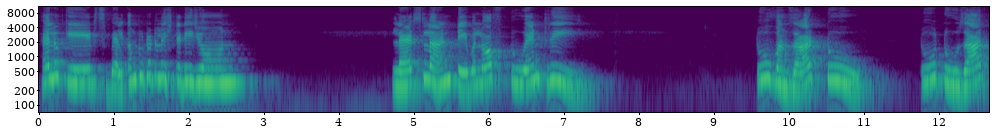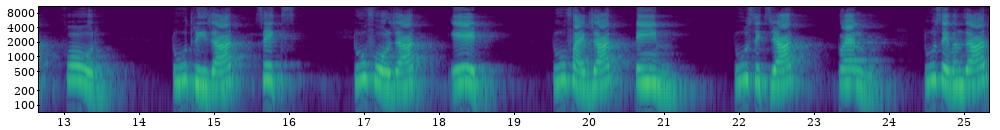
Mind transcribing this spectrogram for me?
Hello kids, welcome to Total Study Zone. Let's learn table of 2 and 3. 2 ones are 2. 2 twos are 4. 2 threes are 6. 2 fours are 8. 2 fives are 10. 2 sixes are 12. 2 sevens are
